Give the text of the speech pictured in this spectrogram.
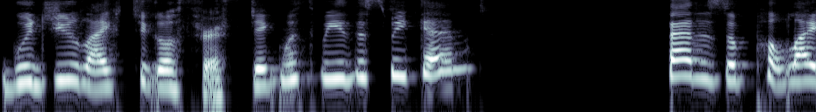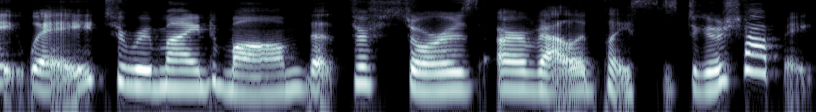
Would you like to go thrifting with me this weekend? That is a polite way to remind mom that thrift stores are valid places to go shopping.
